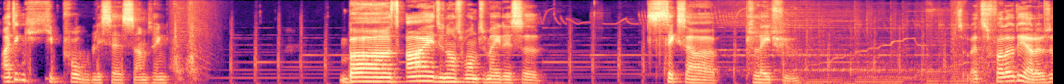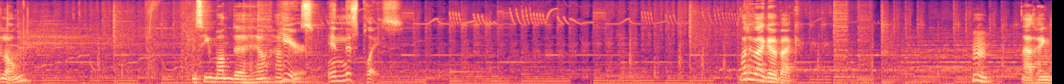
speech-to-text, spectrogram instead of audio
I think he probably says something. But I do not want to make this a six hour playthrough. So let's follow the arrows along. And see what the hell happens. Here, in this place. What if I go back? Hmm, nothing.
